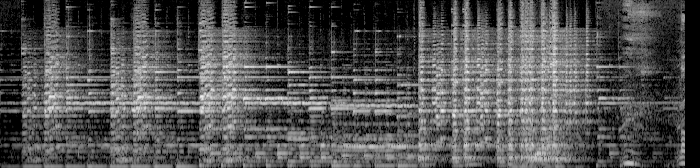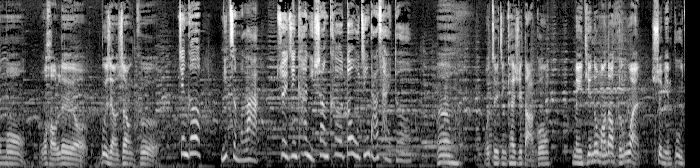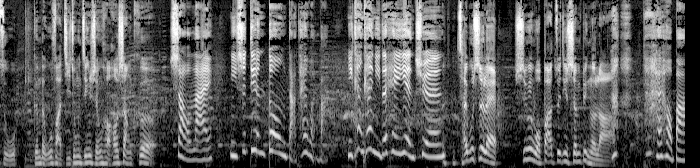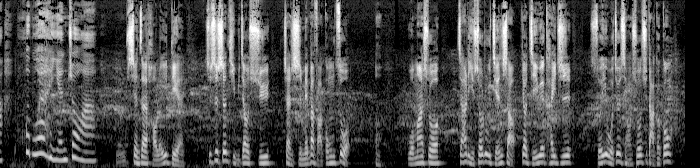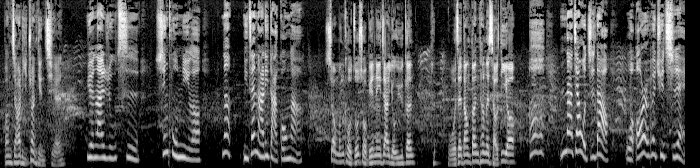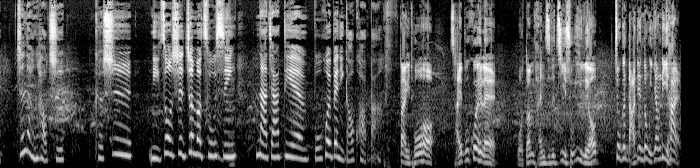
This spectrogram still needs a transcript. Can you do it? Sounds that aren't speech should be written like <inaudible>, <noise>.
我好累哦，不想上课。建哥，你怎么啦？最近看你上课都无精打采的。嗯，我最近开始打工，每天都忙到很晚，睡眠不足，根本无法集中精神好好上课。少来，你是电动打太晚吧？你看看你的黑眼圈。<laughs> 才不是嘞，是因为我爸最近生病了啦。啊，他还好吧？会不会很严重啊？现在好了一点，只是身体比较虚，暂时没办法工作。哦，我妈说家里收入减少，要节约开支，所以我就想说去打个工，帮家里赚点钱。原来如此，辛苦你了。那你在哪里打工啊？校门口左手边那家鱿鱼羹，<laughs> 我在当端汤的小弟哦。哦，那家我知道，我偶尔会去吃，哎，真的很好吃。可是。你做事这么粗心，那家店不会被你搞垮吧？拜托，才不会嘞！我端盘子的技术一流，就跟打电动一样厉害。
